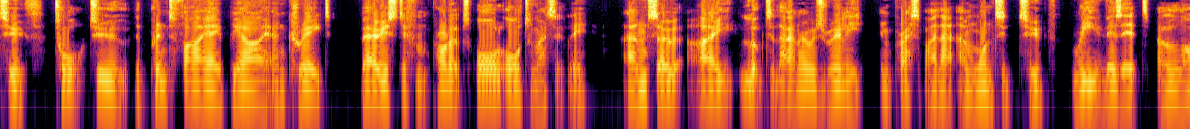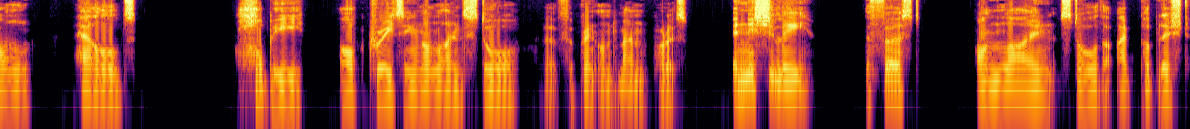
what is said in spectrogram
to talk to the Printify API and create various different products all automatically. And so I looked at that and I was really impressed by that and wanted to revisit a long held hobby of creating an online store uh, for print on demand products. Initially, the first online store that I published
